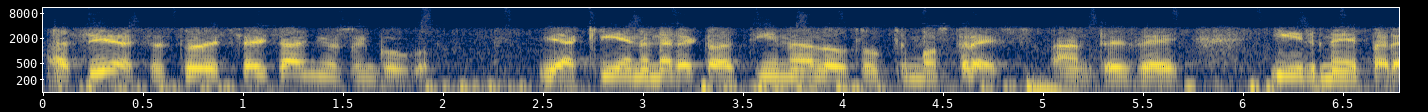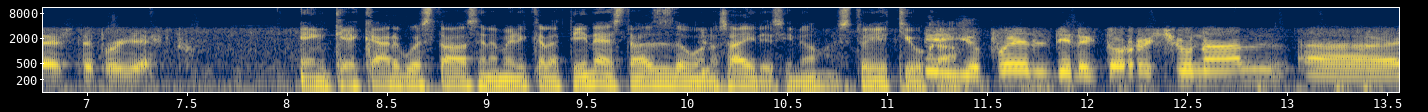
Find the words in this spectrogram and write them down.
Así es, estuve seis años en Google y aquí en América Latina los últimos tres antes de irme para este proyecto. ¿En qué cargo estabas en América Latina? Estabas desde Buenos Aires, ¿sí no? Estoy equivocado. Sí, yo fui el director regional. ah,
